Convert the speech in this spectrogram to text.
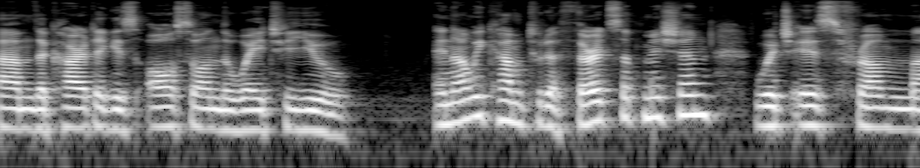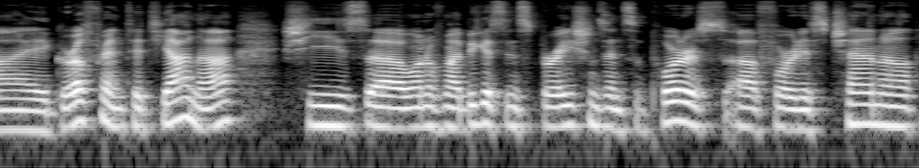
Um, the deck is also on the way to you. And now we come to the third submission, which is from my girlfriend Tetiana. She's uh, one of my biggest inspirations and supporters uh, for this channel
